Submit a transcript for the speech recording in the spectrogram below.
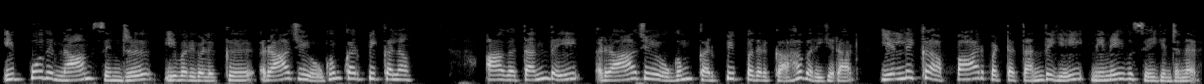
இப்போது நாம் சென்று இவர்களுக்கு ராஜயோகம் கற்பிக்கலாம். ஆக தந்தை ராஜயோகம் கற்பிப்பதற்காக வருகிறார். எல்லைக்கு அப்பாற்பட்ட தந்தையை நினைவு செய்கின்றனர்.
